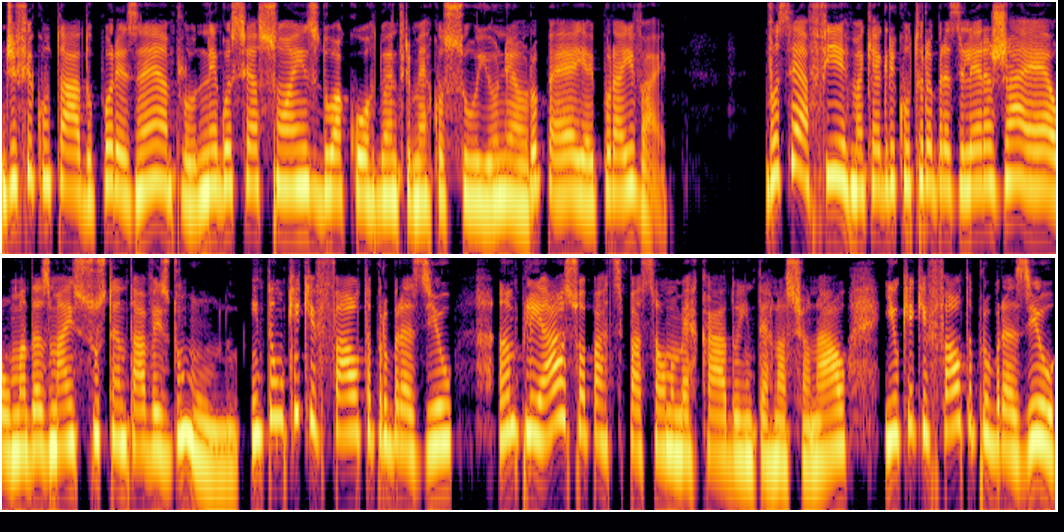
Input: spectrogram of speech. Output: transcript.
dificultado, por exemplo, negociações do acordo entre Mercosul e União Europeia e por aí vai. Você afirma que a agricultura brasileira já é uma das mais sustentáveis do mundo. Então, o que, que falta para o Brasil ampliar sua participação no mercado internacional e o que, que falta para o Brasil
